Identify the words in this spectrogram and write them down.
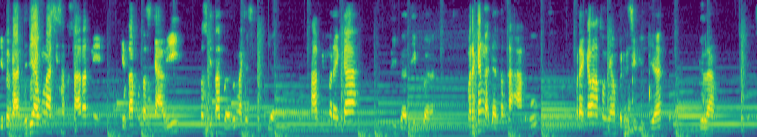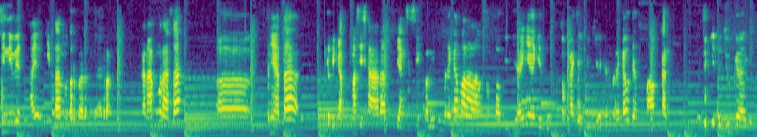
Gitu kan. Jadi aku ngasih satu syarat nih kita muter sekali terus kita baru ngajak dia. Tapi mereka tiba-tiba mereka nggak datang ke aku mereka langsung nyamperin si dia bilang sini Wit ayo kita muter bareng-bareng. Karena aku ngerasa uh, ternyata ketika ngasih syarat yang sesimpel itu mereka malah langsung ke videonya gitu untuk ngajak dia dan mereka udah memaafkan detik itu juga gitu.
